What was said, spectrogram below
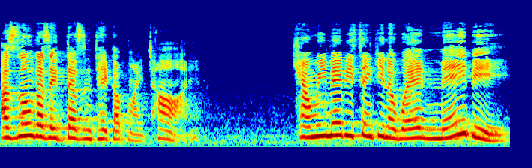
as long as it doesn't take up my time. Can we maybe think in a way, maybe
